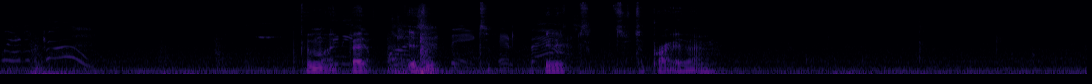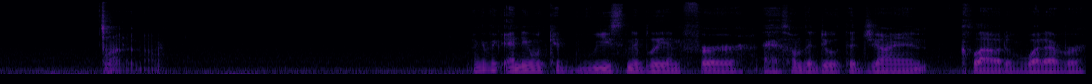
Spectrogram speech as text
Where'd it go? Cause I'm like that isn't really s- surprising. I don't know. I think anyone could reasonably infer it has something to do with the giant cloud of whatever.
